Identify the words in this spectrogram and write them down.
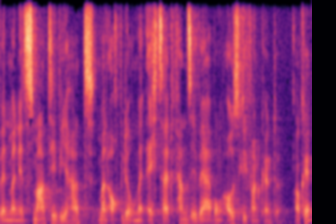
wenn man jetzt Smart TV hat, man auch wiederum in Echtzeit Fernsehwerbung ausliefern könnte. Okay?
